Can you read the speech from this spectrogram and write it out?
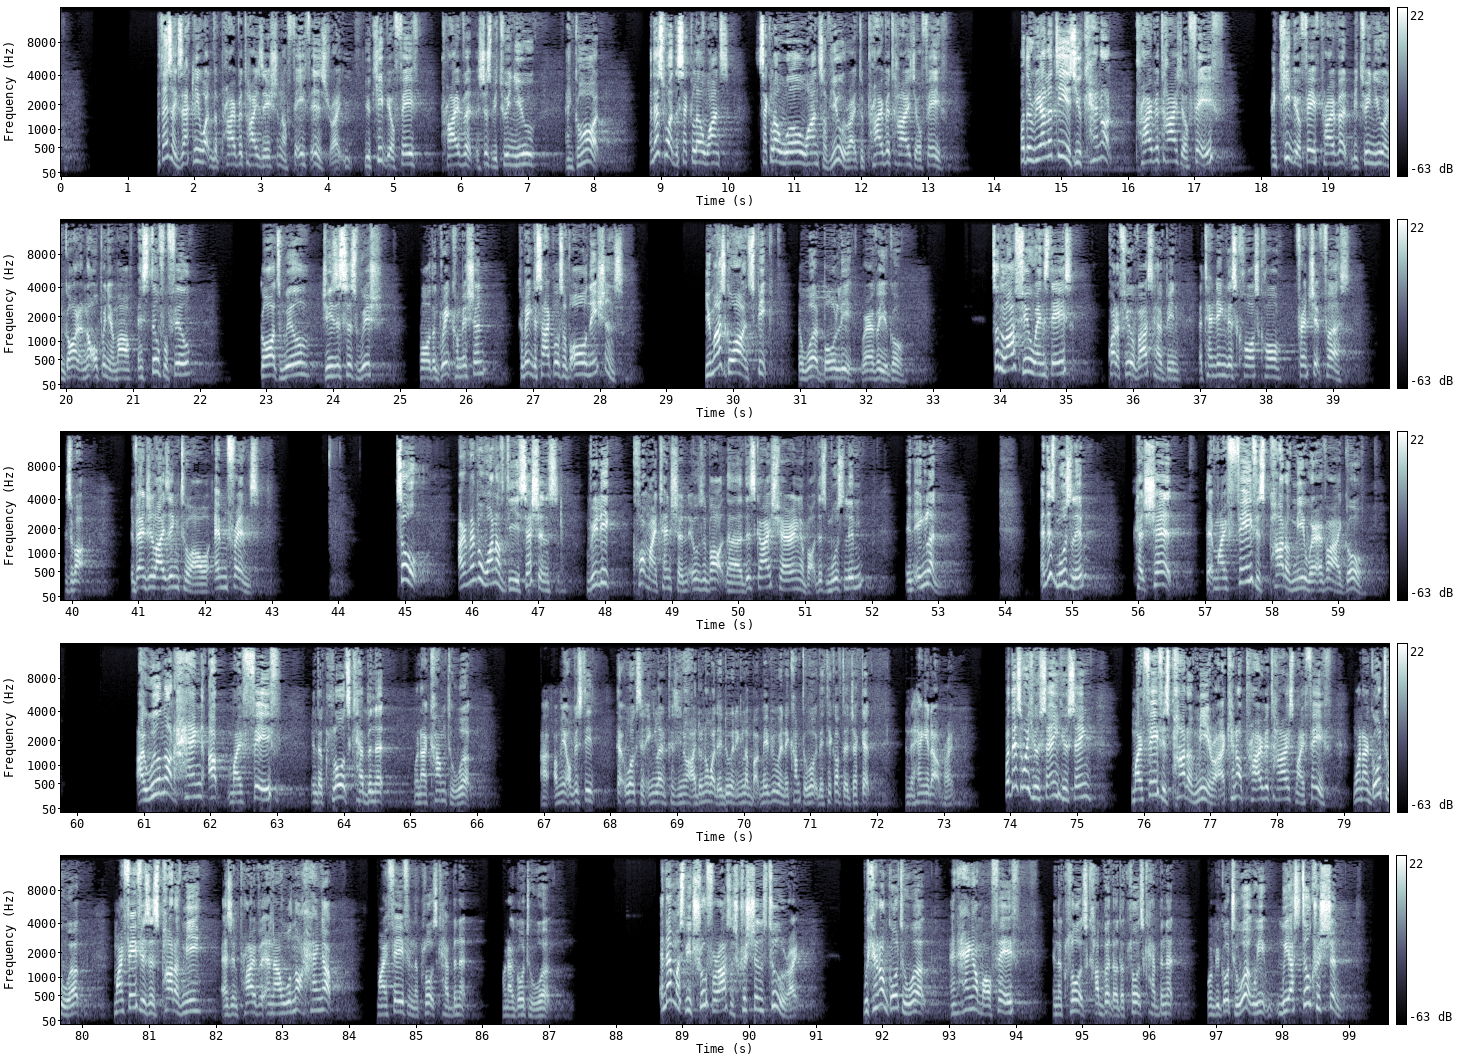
But that's exactly what the privatization of faith is, right? You keep your faith private. It's just between you and God. And that's what the secular wants, secular world wants of you, right? To privatize your faith. But the reality is you cannot privatize your faith and keep your faith private between you and God and not open your mouth and still fulfill God's will, Jesus' wish for the Great Commission to make disciples of all nations. You must go out and speak the word boldly wherever you go. So, the last few Wednesdays, quite a few of us have been attending this course called Friendship First. It's about evangelizing to our M friends. So, I remember one of the sessions really caught my attention. It was about uh, this guy sharing about this Muslim in England. And this Muslim had shared that my faith is part of me wherever I go. I will not hang up my faith in the clothes cabinet when I come to work. I mean, obviously, that works in England because, you know, I don't know what they do in England, but maybe when they come to work, they take off their jacket and they hang it up, right? But that's what he was saying. He was saying, my faith is part of me, right? I cannot privatize my faith. When I go to work, my faith is as part of me as in private, and I will not hang up my faith in the clothes cabinet when I go to work. And that must be true for us as Christians too, right? We cannot go to work and hang up our faith in the clothes cupboard or the clothes cabinet when we go to work. We, we are still Christian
